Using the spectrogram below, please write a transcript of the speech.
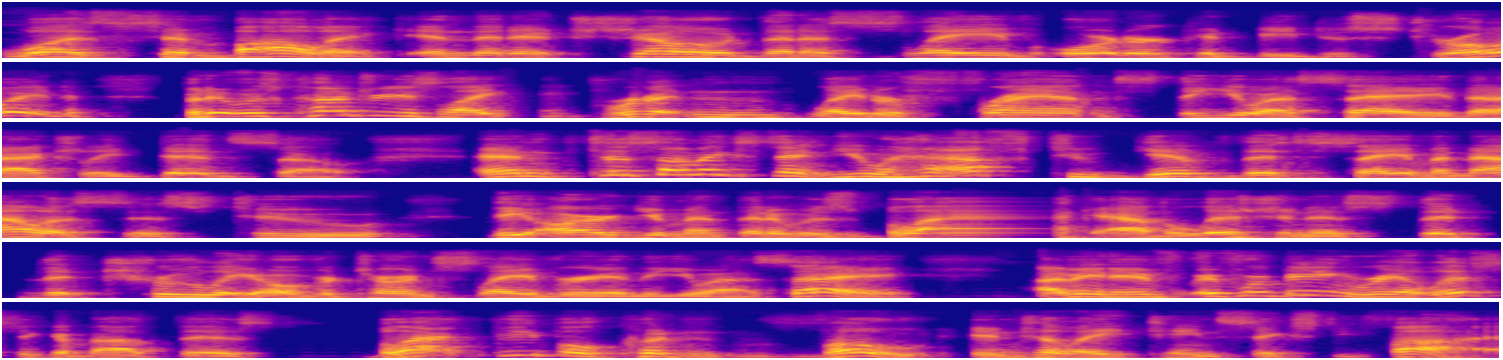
was symbolic in that it showed that a slave order could be destroyed, but it was countries like Britain, later France, the USA that actually did so. And to some extent, you have to give this same analysis to the argument that it was black abolitionists that, that truly overturned slavery in the USA. I mean, if, if we're being realistic about this, black people couldn't vote until 1865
